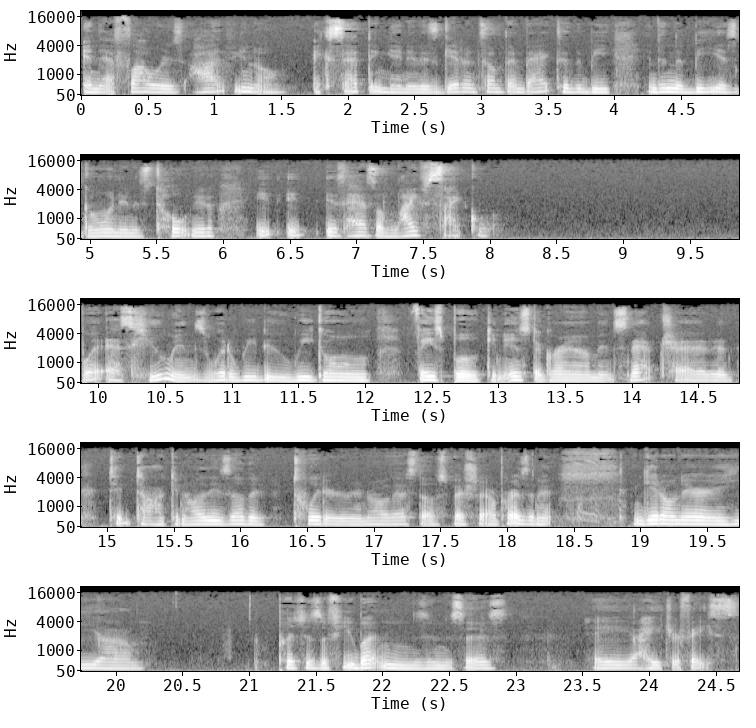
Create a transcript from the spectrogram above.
And that flower is, uh, you know, accepting it and is giving something back to the bee. And then the bee is going and is toting it. It, it, it has a life cycle. But as humans, what do we do? We go on Facebook and Instagram and Snapchat and TikTok and all these other Twitter and all that stuff, especially our president, get on there and he um, pushes a few buttons and it says, Hey, I hate your face.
